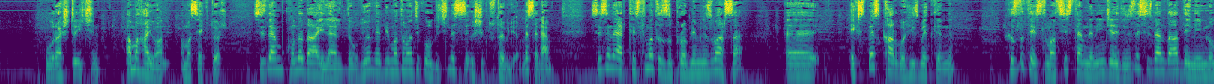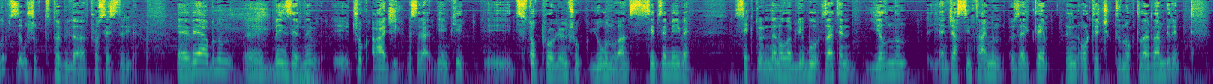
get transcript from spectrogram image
uğraştığı için ama hayvan ama sektör sizden bu konuda daha ileride oluyor ve bir matematik olduğu için de size ışık tutabiliyor. Mesela sizin eğer teslimat hızı probleminiz varsa e, ekspres kargo hizmetlerinin hızlı teslimat sistemlerini incelediğinizde sizden daha deneyimli olup size ışık tutabiliyorlar prosesleriyle. E, veya bunun e, benzerini e, çok acil mesela diyelim ki e, stok problemi çok yoğun olan sebze meyve sektöründen olabiliyor. Bu zaten yalının yani Justin Time'ın özellikle ortaya çıktığı noktalardan biri.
